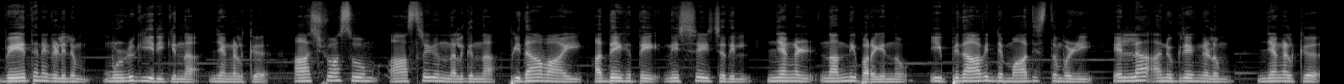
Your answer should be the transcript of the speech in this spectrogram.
വേദനകളിലും മുഴുകിയിരിക്കുന്ന ഞങ്ങൾക്ക് ആശ്വാസവും ആശ്രയവും നൽകുന്ന പിതാവായി അദ്ദേഹത്തെ നിശ്ചയിച്ചതിൽ ഞങ്ങൾ നന്ദി പറയുന്നു. ഈ പിതാവിന്റെ മാധ്യസ്ഥം വഴി എല്ലാ അനുഗ്രഹങ്ങളും ഞങ്ങൾക്ക്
